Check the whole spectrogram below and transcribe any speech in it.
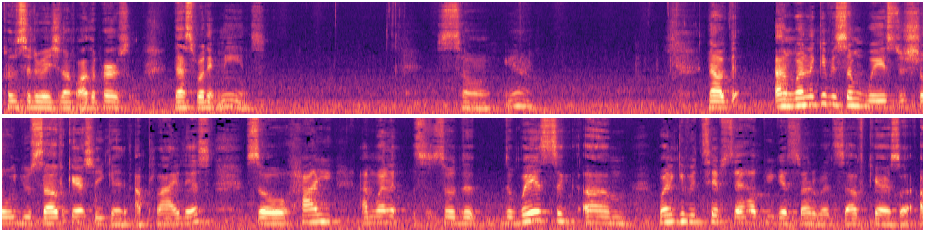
consideration of other person. That's what it means. So yeah. Now I'm going to give you some ways to show you self care so you can apply this. So how you, I'm going to so the the ways to um I'm going to give you tips to help you get started with self care. So I,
